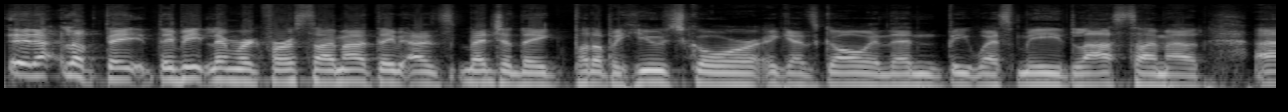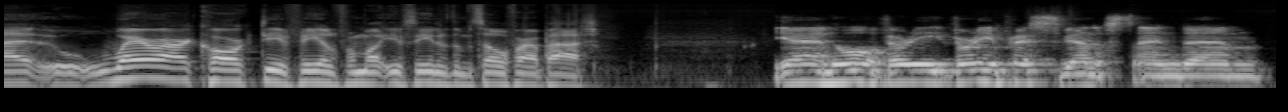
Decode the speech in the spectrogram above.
it, look, they, they beat Limerick first time out. They, as mentioned, they put up a huge score against Galway and then beat Westmeath last time out. Uh, where are Cork? Do you feel from what you've seen of them so far, Pat? Yeah, no, very very impressed to be honest, and. Um,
